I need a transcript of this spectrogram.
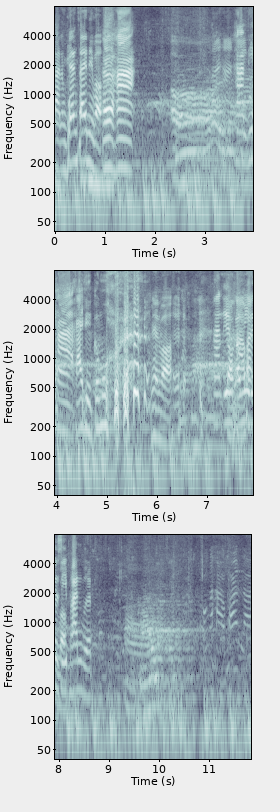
ร้านน้ำแข็งใส่นี่บ่เออห้าโอ้ห้านที่ห้าขายถือกระมูแม่นบ่ ห้านอื่นเขามีแต่สองห้าพันบ่สี่พันเบิดของมหาพันธ์ละ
